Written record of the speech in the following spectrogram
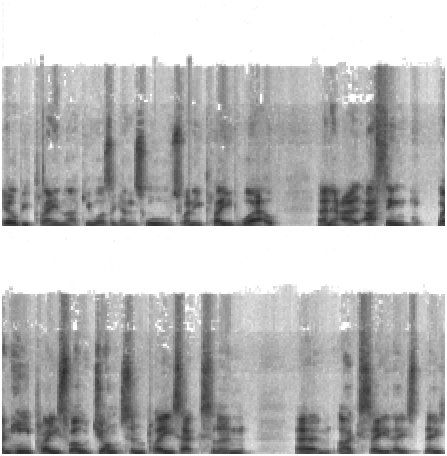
he'll be playing like he was against Wolves when he played well. And I, I think when he plays well, Johnson plays excellent. Um, like I say, those those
